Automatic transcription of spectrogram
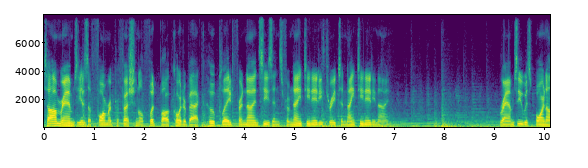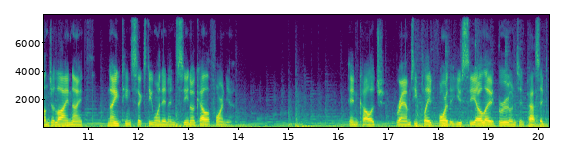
Tom Ramsey is a former professional football quarterback who played for nine seasons from 1983 to 1989. Ramsey was born on July 9, 1961 in Encino, California. In college, Ramsey played for the UCLA Bruins in Pasadena.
